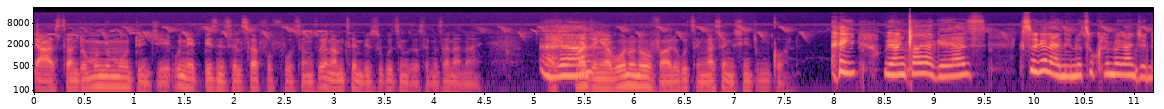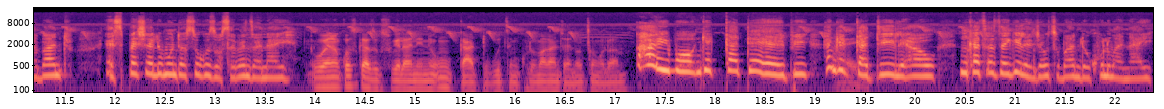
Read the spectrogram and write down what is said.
Ya, sithanda omunye umuntu nje unebusiness elisafufusa ngisuke ngamthembisa ukuthi ngizosebenzisana naye. Aha. Manje ngiyabona unovalo ukuthi ngase ngishintshe umqondo. Hey, uyangixaka ke yazi. Kusukela nini uthi ukhulume kanje nabantu, especially umuntu osuke uzosebenza naye? Wena nkosikazi kusukela nini ungigade ukuthi ngikhuluma kanjani nocingo lwami? Hayibo, ngikugadephi? Angikugadile hawu. Ngikhathazekile nje ukuthi ubani lo khuluma naye.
